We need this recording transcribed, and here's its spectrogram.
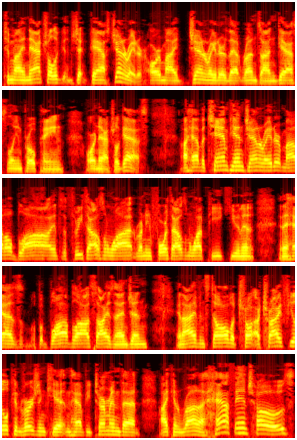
to my natural gas generator or my generator that runs on gasoline, propane, or natural gas. I have a champion generator model, blah, it's a 3000 watt running 4000 watt peak unit and it has blah blah size engine and I've installed a, tri- a tri-fuel conversion kit and have determined that I can run a half inch hose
